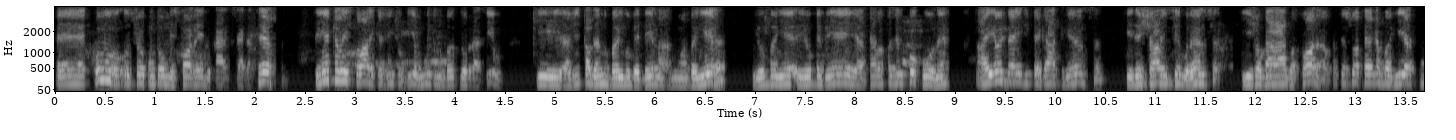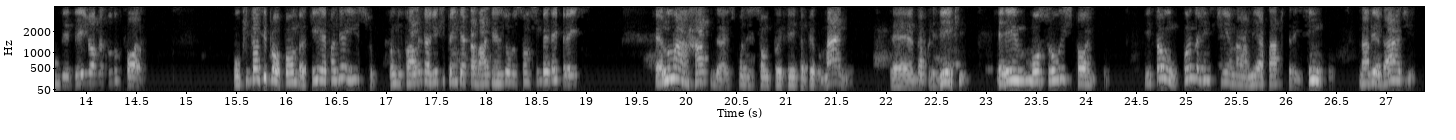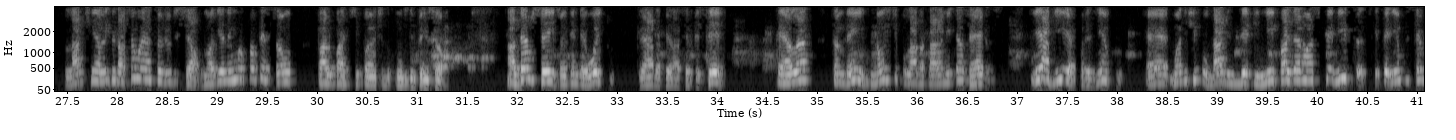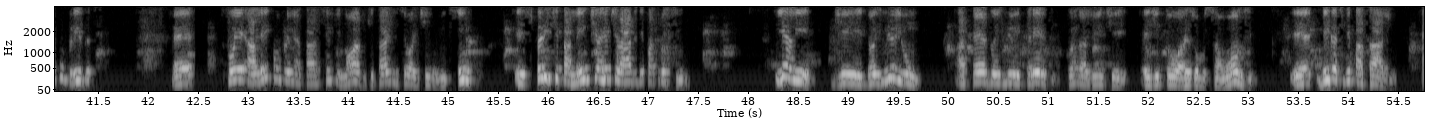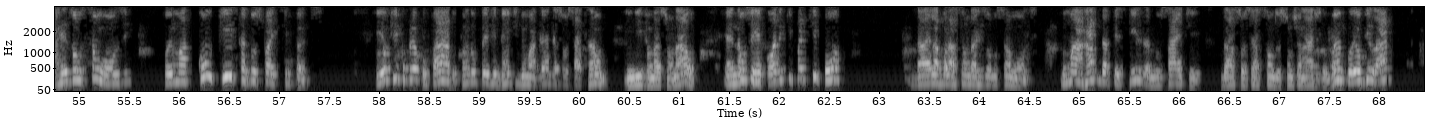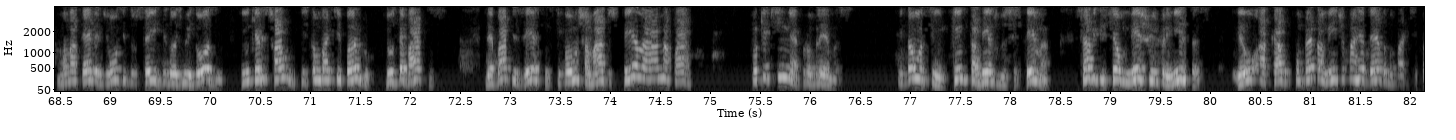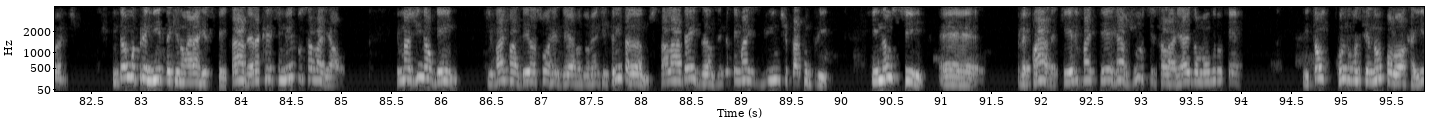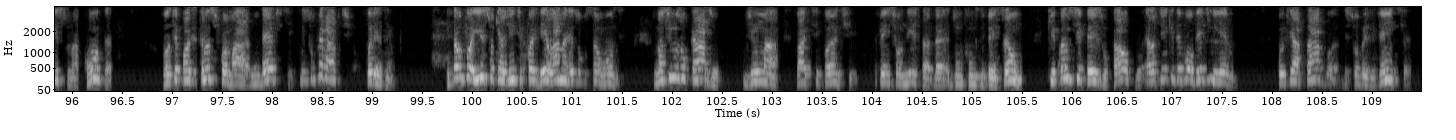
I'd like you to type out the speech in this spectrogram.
É, como o senhor contou uma história aí do cara que sai da festa, tem aquela história que a gente ouvia muito no Banco do Brasil, que a gente está dando banho no bebê na, numa banheira e o, banheiro, e o bebê acaba fazendo cocô, né? Aí, ao invés de pegar a criança e deixar ela em segurança e jogar água fora, a pessoa pega a banheira com o bebê e joga tudo fora. O que está se propondo aqui é fazer isso, quando fala que a gente tem que acabar com a resolução 53. É, numa rápida exposição que foi feita pelo Mário, é, da Previc, ele mostrou o histórico. Então, quando a gente tinha na 6435, na verdade, lá tinha liquidação extrajudicial, não havia nenhuma proteção para o participante do fundo de pensão. A 0688, criada pela CPC, ela também não estipulava claramente as regras. E havia, por exemplo, é, uma dificuldade de definir quais eram as premissas que teriam que ser cumpridas. É, foi a Lei Complementar 109, que traz em seu artigo 25, explicitamente a retirada de patrocínio. E ali, de 2001 até 2013, quando a gente editou a Resolução 11, é, diga-se de passagem, a Resolução 11 foi uma conquista dos participantes. E eu fico preocupado quando o presidente de uma grande associação em nível nacional é, não se recorda que participou da elaboração da Resolução 11. Numa rápida pesquisa no site da Associação dos Funcionários do Banco, eu vi lá uma matéria de 11 de 6 de 2012, em que eles falam que estão participando dos debates. Debates esses que foram chamados pela ANAPAR, porque tinha problemas. Então, assim, quem está dentro do sistema sabe que se eu mexo em premissas, eu acabo completamente com a reserva do participante. Então, uma premissa que não era respeitada era crescimento salarial. Imagine alguém que vai fazer a sua reserva durante 30 anos, está lá há 10 anos, ainda tem mais 20 para cumprir, e não se é, prepara que ele vai ter reajustes salariais ao longo do tempo. Então, quando você não coloca isso na conta, você pode transformar um déficit em superávit, por exemplo. Então, foi isso que a gente foi ver lá na Resolução 11. Nós tínhamos o caso de uma participante pensionista de um fundo de pensão, que quando se fez o cálculo, ela tinha que devolver dinheiro, porque a tábua de sobrevivência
